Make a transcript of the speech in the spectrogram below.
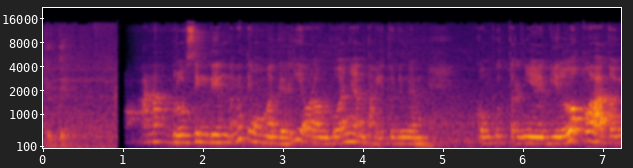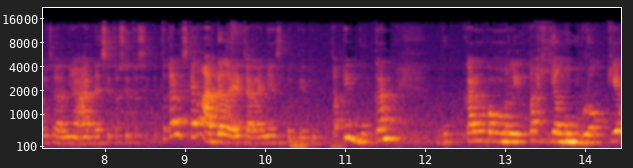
titik. Anak browsing di internet yang memagari ya orang tuanya entah itu dengan komputernya di lock lah atau misalnya ada situs-situs. Itu kan sekarang ada lah ya caranya seperti itu. Tapi bukan bukan pemerintah yang memblokir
